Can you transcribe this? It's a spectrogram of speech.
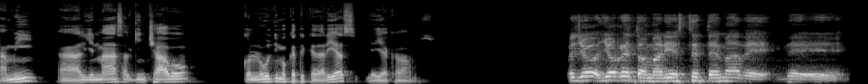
a mí, a alguien más, a alguien chavo, con lo último que te quedarías y ahí acabamos. Pues yo, yo retomaría este tema de,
